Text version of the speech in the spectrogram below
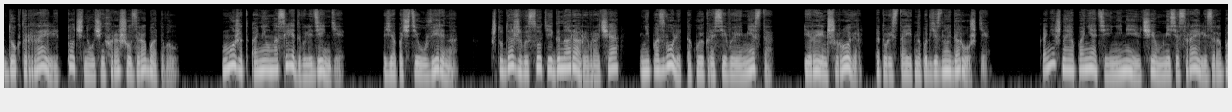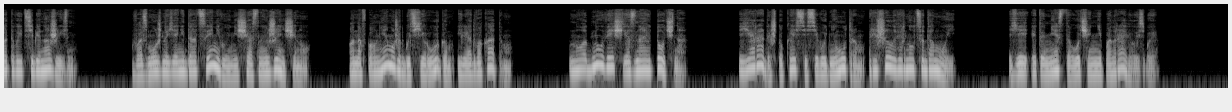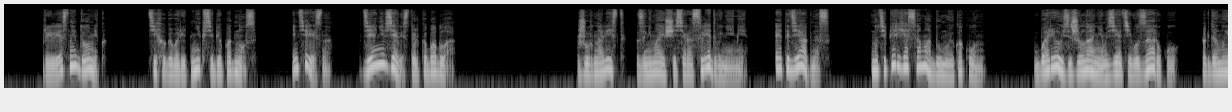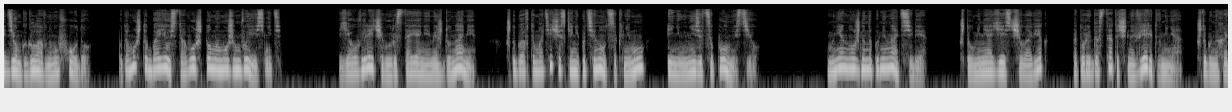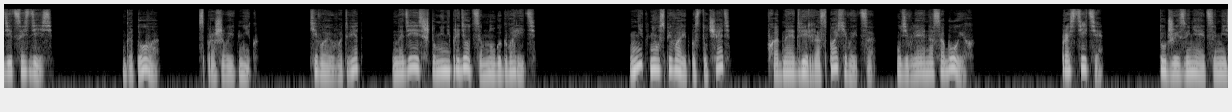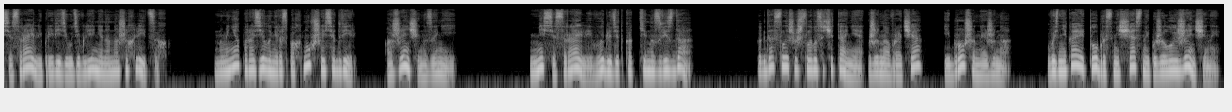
Доктор Райли точно очень хорошо зарабатывал. Может, они унаследовали деньги. Я почти уверена, что даже высокие гонорары врача не позволят такое красивое место и Range Rover, который стоит на подъездной дорожке. Конечно, я понятия не имею, чем миссис Райли зарабатывает себе на жизнь. Возможно, я недооцениваю несчастную женщину. Она вполне может быть хирургом или адвокатом. Но одну вещь я знаю точно. Я рада, что Кэсси сегодня утром решила вернуться домой. Ей это место очень не понравилось бы. «Прелестный домик», — тихо говорит Ник себе под нос. «Интересно, где они взяли столько бабла?» Журналист, занимающийся расследованиями, — это диагноз. Но теперь я сама думаю, как он. Борюсь с желанием взять его за руку, когда мы идем к главному входу, потому что боюсь того, что мы можем выяснить. Я увеличиваю расстояние между нами, чтобы автоматически не потянуться к нему и не унизиться полностью. Мне нужно напоминать себе, что у меня есть человек, который достаточно верит в меня, чтобы находиться здесь. «Готово?» — спрашивает Ник. Киваю в ответ, надеясь, что мне не придется много говорить. Ник не успевает постучать, входная дверь распахивается, удивляя нас обоих. «Простите», — тут же извиняется миссис Райли при виде удивления на наших лицах, но меня поразила не распахнувшаяся дверь, а женщина за ней. Миссис Райли выглядит как кинозвезда. Когда слышишь словосочетание «жена врача» и «брошенная жена», возникает образ несчастной пожилой женщины.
